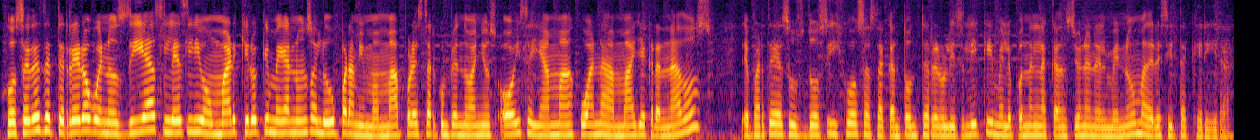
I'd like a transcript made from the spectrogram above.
José desde Terrero, buenos días. Leslie Omar, quiero que me hagan un saludo para mi mamá por estar cumpliendo años hoy. Se llama Juana Amaya Granados, de parte de sus dos hijos hasta Cantón Terrero Lislique y me le ponen la canción en el menú, Madrecita Querida.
